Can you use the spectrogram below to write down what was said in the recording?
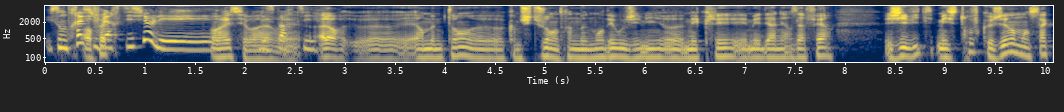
Ils sont très superstitieux, les, ouais, c'est vrai, sportifs. Alors, euh, en même temps, euh, comme je suis toujours en train de me demander où j'ai mis mes clés et mes dernières affaires, j'évite. Mais il se trouve que j'ai dans mon sac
